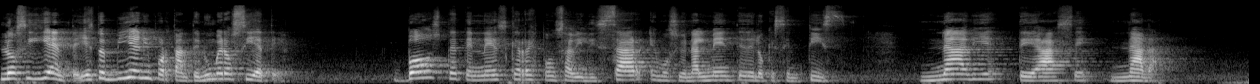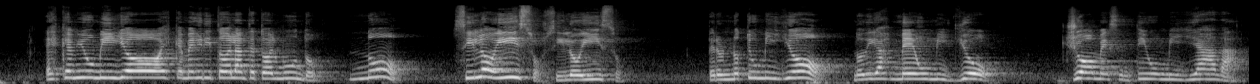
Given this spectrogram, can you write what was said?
Lo siguiente, y esto es bien importante, número 7. Vos te tenés que responsabilizar emocionalmente de lo que sentís. Nadie te hace nada es que me humilló, es que me gritó delante de todo el mundo. No, sí lo hizo, sí lo hizo, pero no te humilló. No digas me humilló. Yo me sentí humillada.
